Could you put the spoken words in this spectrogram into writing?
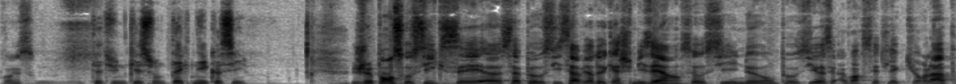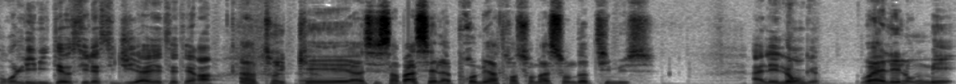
quand ils- Peut-être une question de technique aussi. Je pense aussi que c'est, euh, ça peut aussi servir de cache-misère. hein. C'est aussi une, on peut aussi avoir cette lecture-là pour limiter aussi la CGI, etc. Un truc qui est assez sympa, c'est la première transformation d'Optimus. Elle est longue, Ouais, elle est longue, mais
